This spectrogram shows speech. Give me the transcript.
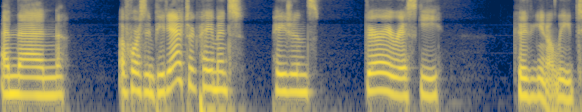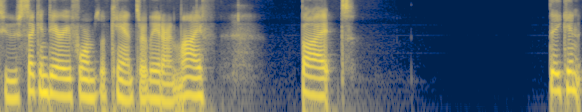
and then, of course, in pediatric payment patients, very risky, could you know lead to secondary forms of cancer later in life, but they can.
